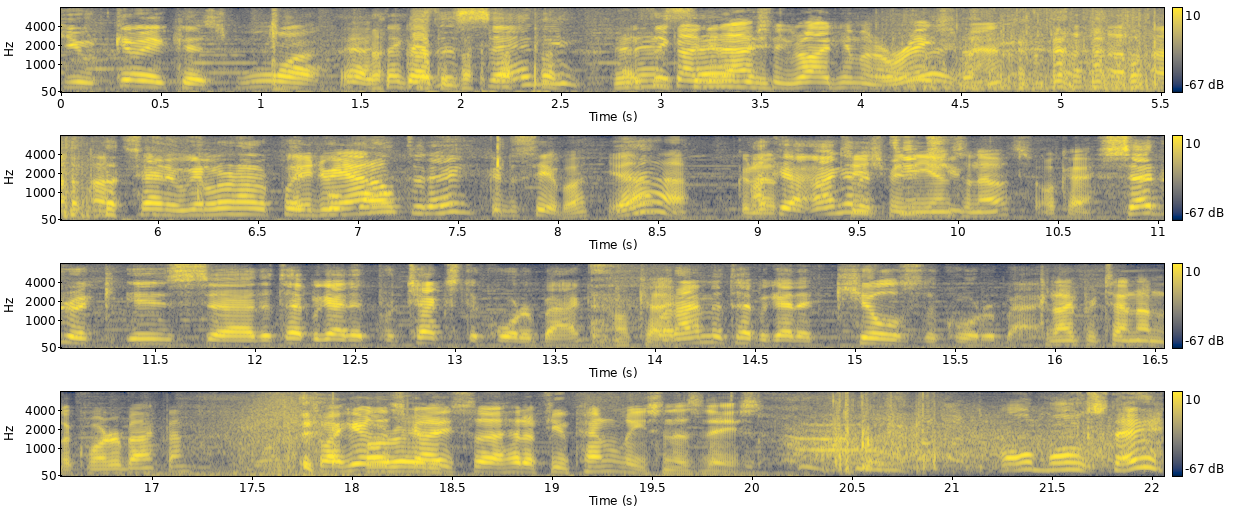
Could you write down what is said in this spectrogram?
cute. Give me a kiss. Mwah. I think I, Is this Sandy? I think I could actually ride him in a race, man. Sandy, we're gonna learn how to play Adriano? football today. Good to see you, bud. Yeah. Gonna Okay, I'm gonna teach me the ins you- and outs. Okay. Cedric is uh, the type of guy that protects the quarterback. Okay. But I'm the type of guy that kills the quarterback. Can I pretend I'm the quarterback then? So I hear this guy's uh, had a few penalties in his days. Almost, eh?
